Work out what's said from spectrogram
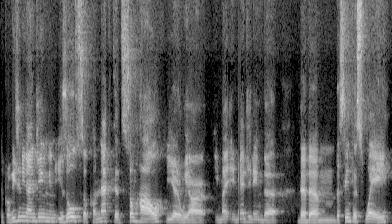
The provisioning engine is also connected somehow. Here we are ima imagining the, the, the, um, the simplest way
